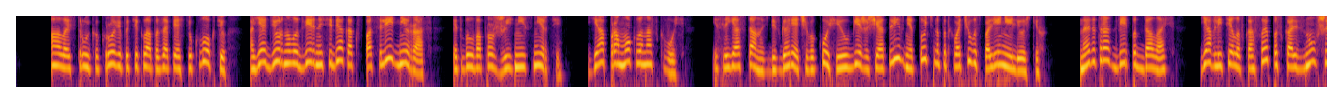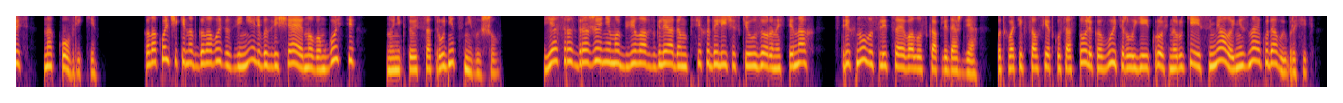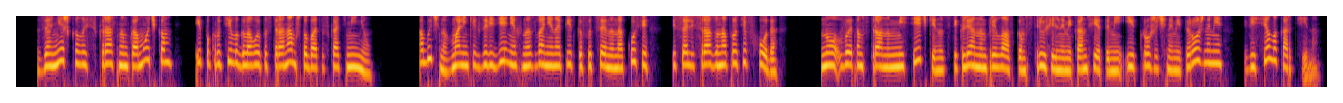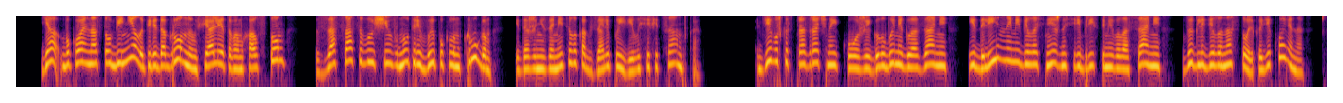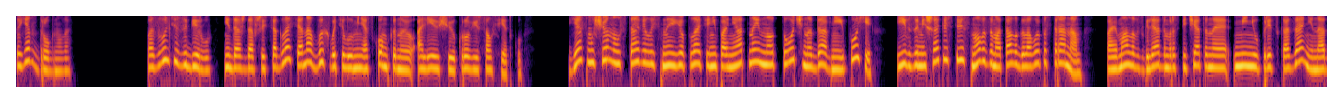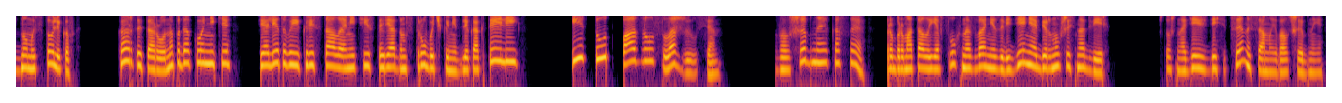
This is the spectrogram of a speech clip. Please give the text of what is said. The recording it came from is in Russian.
Алая струйка крови потекла по запястью к локтю, а я дернула дверь на себя, как в последний раз. Это был вопрос жизни и смерти. Я промокла насквозь. Если я останусь без горячего кофе и убежища от ливня, точно подхвачу воспаление легких. На этот раз дверь поддалась. Я влетела в кафе, поскользнувшись на коврике. Колокольчики над головой зазвенели, возвещая о новом госте, но никто из сотрудниц не вышел. Я с раздражением обвела взглядом психоделические узоры на стенах, стряхнула с лица и волос капли дождя, подхватив салфетку со столика, вытерла ей кровь на руке и смяла, не зная, куда выбросить. Замешкалась с красным комочком и покрутила головой по сторонам, чтобы отыскать меню. Обычно в маленьких заведениях названия напитков и цены на кофе писались сразу напротив входа, но в этом странном местечке над стеклянным прилавком с трюфельными конфетами и крошечными пирожными висела картина. Я буквально остолбенела перед огромным фиолетовым холстом с засасывающим внутрь выпуклым кругом и даже не заметила, как в зале появилась официантка. Девушка с прозрачной кожей, голубыми глазами и длинными белоснежно-серебристыми волосами выглядела настолько диковина, что я вздрогнула. «Позвольте заберу». Не дождавшись согласия, она выхватила у меня скомканную, олеющую кровью салфетку. Я смущенно уставилась на ее платье непонятной, но точно давней эпохи и в замешательстве снова замотала головой по сторонам, поймала взглядом распечатанное меню предсказаний на одном из столиков, карты Таро на подоконнике, фиолетовые кристаллы аметиста рядом с трубочками для коктейлей, и тут пазл сложился. «Волшебное кафе», – пробормотала я вслух название заведения, обернувшись на дверь. Что ж, надеюсь, здесь и цены самые волшебные.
